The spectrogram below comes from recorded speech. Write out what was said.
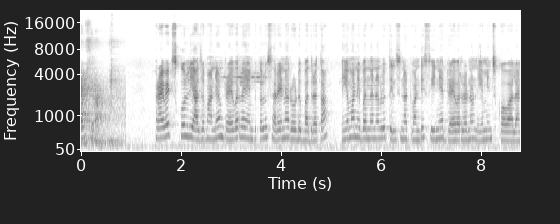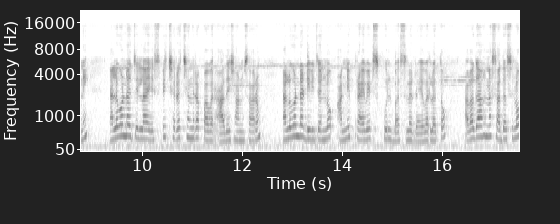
ఆసరా ప్రైవేట్ స్కూల్ యాజమాన్యం డ్రైవర్ల ఎంపికలు సరైన రోడ్డు భద్రత నియమ నిబంధనలు తెలిసినటువంటి సీనియర్ డ్రైవర్లను నియమించుకోవాలని నల్గొండ జిల్లా ఎస్పీ శరత్చంద్ర పవర్ ఆదేశానుసారం నల్గొండ డివిజన్లో అన్ని ప్రైవేట్ స్కూల్ బస్సుల డ్రైవర్లతో అవగాహన సదస్సులో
